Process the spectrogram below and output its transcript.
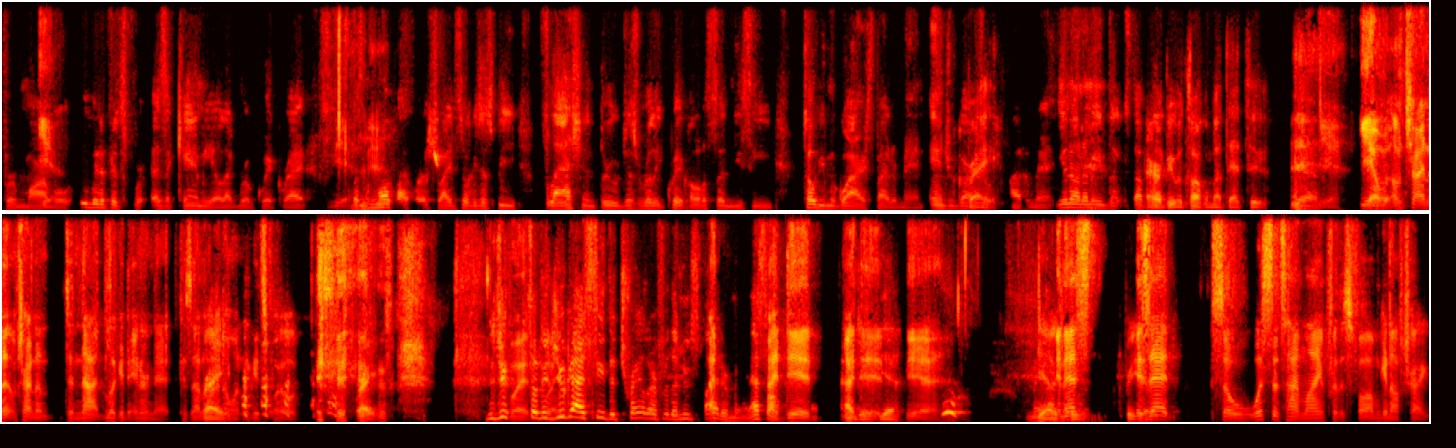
for Marvel, yeah. even if it's for as a cameo, like real quick, right? Yeah. But the mm-hmm. multiverse, right? So it could just be flashing through just really quick. All of a sudden, you see Tobey Maguire Spider-Man, Andrew Garfield right. Spider-Man. You know what I mean? Like stuff. I heard like people talking about that too. Yeah, yeah, yeah. So, I'm, trying to I'm trying to, to not look at the internet because I, right. I don't want to get spoiled. right. Did you? But, so did but, you guys see the trailer for the new Spider-Man? That's I did. I, I did. Yeah. Yeah. Man, yeah, and that's is that so what's the timeline for this fall? I'm getting off track.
